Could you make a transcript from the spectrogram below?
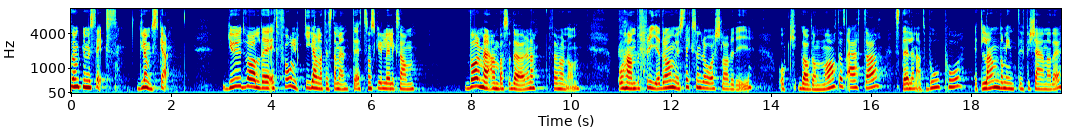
Punkt nummer 6. Glömska. Gud valde ett folk i Gamla Testamentet som skulle liksom vara de här ambassadörerna för honom. Och han befriade dem ur 600 års slaveri och gav dem mat att äta, ställen att bo på, ett land de inte förtjänade.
